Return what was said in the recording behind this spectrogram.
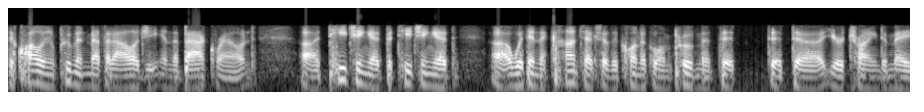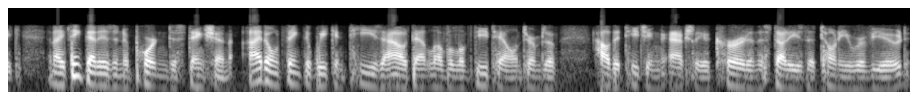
the quality improvement methodology in the background, uh, teaching it, but teaching it uh, within the context of the clinical improvement that that uh, you're trying to make. And I think that is an important distinction. I don't think that we can tease out that level of detail in terms of how the teaching actually occurred in the studies that Tony reviewed.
